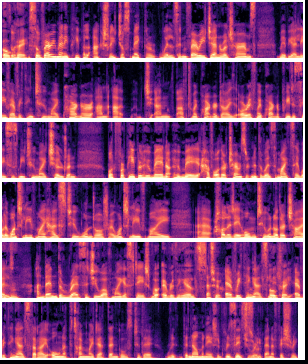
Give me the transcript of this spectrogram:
Okay. So, so, very many people actually just make their wills in very general terms. Maybe I leave everything to my partner, and uh, to, and after my partner dies, or if my partner predeceases me, to my children. But for people who may not, who may have other terms written in the wills, they might say, "Well, I want to leave my house to one daughter. I want to leave my uh, holiday home to another child, mm-hmm. and then the residue of my estate, so everything else too, everything else, literally okay. everything else that I own at the time of my death, then goes to the the nominated residuary beneficiary.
